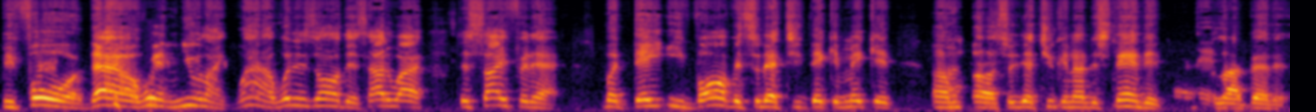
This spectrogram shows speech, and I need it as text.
before thou when you like, wow, what is all this? How do I decipher that? But they evolve it so that you, they can make it um, uh, so that you can understand it a lot better.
